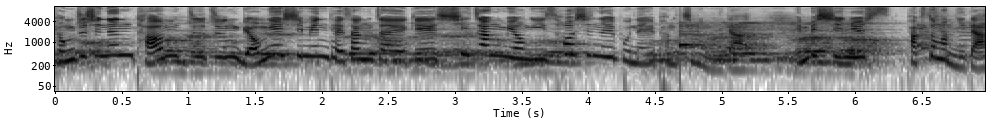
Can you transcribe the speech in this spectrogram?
경주시는 다음 주 중 명예시민 대상자에게 시장명의 서신을 보낼 방침입니다. MBC 뉴스 박성화입니다.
